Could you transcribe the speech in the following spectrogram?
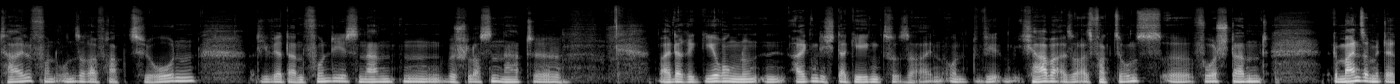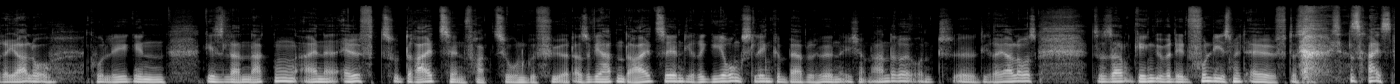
Teil von unserer Fraktion, die wir dann Fundis nannten, beschlossen hatte, bei der Regierung nun eigentlich dagegen zu sein. Und wir, ich habe also als Fraktionsvorstand gemeinsam mit der Realo Kollegin Gisela Nacken eine 11 zu 13 Fraktion geführt. Also wir hatten 13, die Regierungslinke, Bärbel Höhne, ich und andere und äh, die Realos zusammen gegenüber den Fundis mit 11. Das, das heißt,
